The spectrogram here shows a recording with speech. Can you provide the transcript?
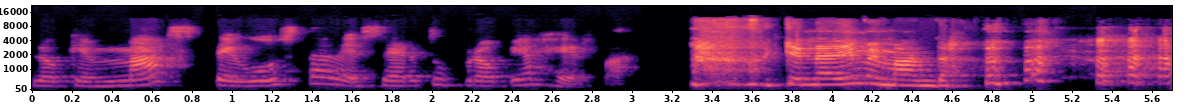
lo que más te gusta de ser tu propia jefa? que nadie me manda.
